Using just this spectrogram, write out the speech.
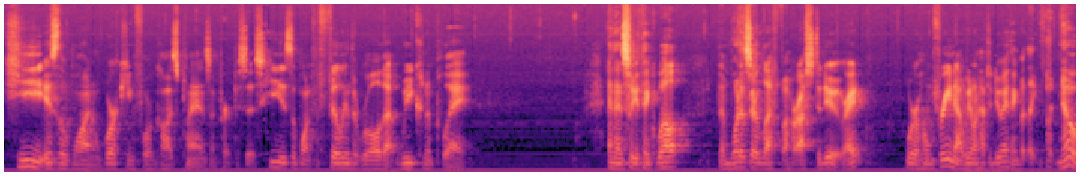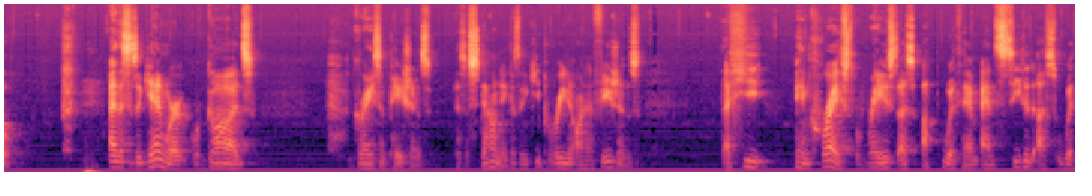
He is the one working for God's plans and purposes. He is the one fulfilling the role that we couldn't play. And then so you think, well, then what is there left for us to do, right? We're home free now. We don't have to do anything. But like, but no. And this is again where, where God's grace and patience is astounding because then you keep reading on Ephesians that He in Christ raised us up with him and seated us with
